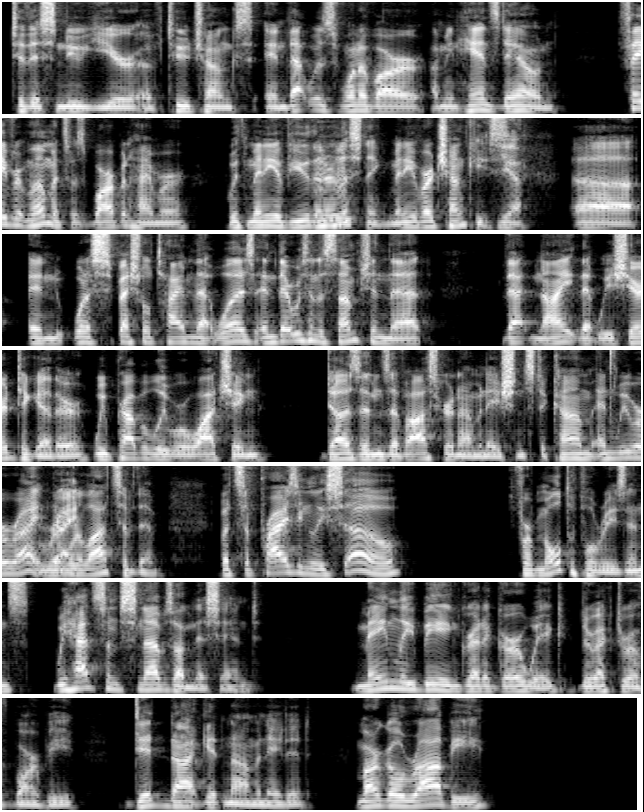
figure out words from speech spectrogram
to this new year of two chunks. And that was one of our, I mean, hands down, favorite moments was Barbenheimer with many of you that are listening, many of our chunkies. Yeah. Uh, and what a special time that was. And there was an assumption that that night that we shared together, we probably were watching dozens of Oscar nominations to come. And we were right. There were lots of them. But surprisingly so, for multiple reasons, we had some snubs on this end. Mainly being Greta Gerwig, director of Barbie, did not get nominated. Margot Robbie,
